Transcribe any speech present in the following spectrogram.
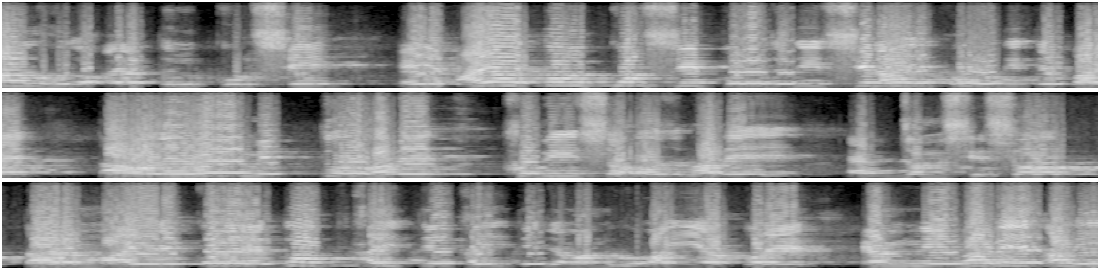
নাম হলো আয়াতুল কুরসি। এই আয়াতুল কুরসি পড়ে যদি সিনাই ফু দিতে পারে, তাহলে ওর মৃত্যু হবে খুবই সহজ ভাবে একজন শিশু তার মায়ের কোলে দুধ খাইতে খাইতে যেমন ঘুমাইয়া পড়ে এমনি ভাবে আমি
